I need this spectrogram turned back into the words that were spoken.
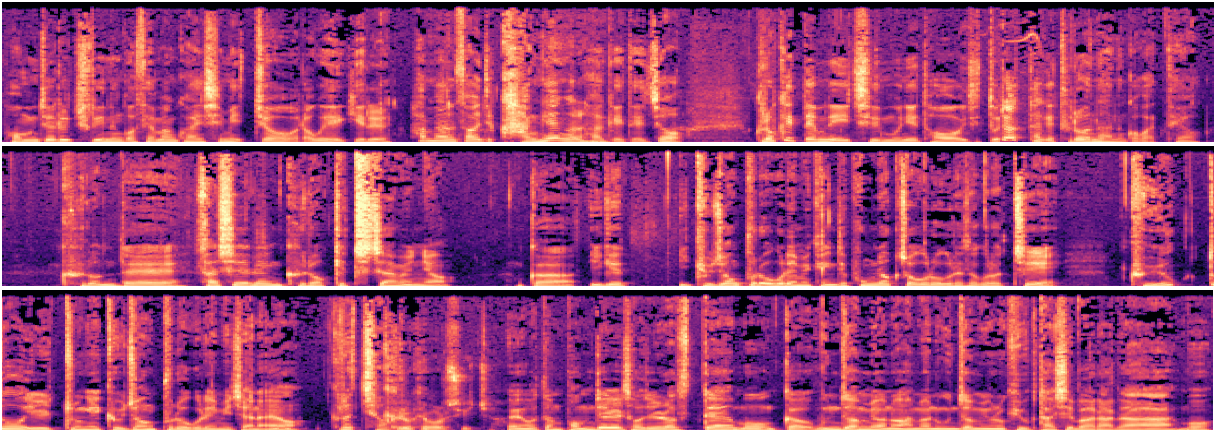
범죄를 줄이는 것에만 관심이 있죠라고 얘기를 하면서 이제 강행을 하게 되죠. 그렇기 때문에 이 질문이 더 이제 뚜렷하게 드러나는 것 같아요. 그런데 사실은 그렇게 치자면요. 그러니까 이게 이 교정 프로그램이 굉장히 폭력적으로 그래서 그렇지 교육도 일종의 교정 프로그램이잖아요. 그렇죠. 그렇게 볼 수 있죠. 네, 어떤 범죄를 저질렀을 때, 뭐, 그러니까 운전면허 하면 운전면허 교육 다시 받아라, 뭐,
